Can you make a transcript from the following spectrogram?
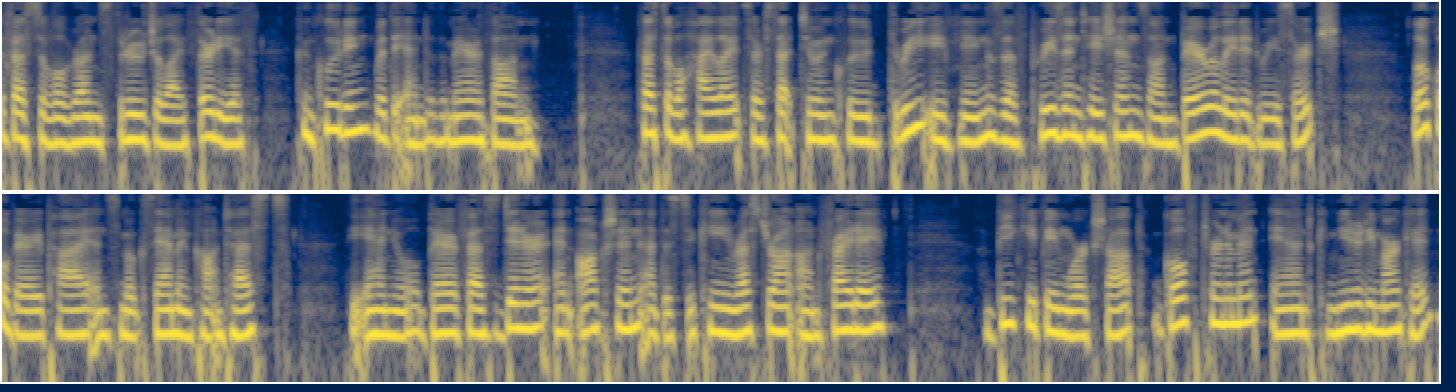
The festival runs through July 30th concluding with the end of the marathon. Festival highlights are set to include three evenings of presentations on bear related research, local berry pie and smoked salmon contests, the annual Bearfest dinner and auction at the Stikine restaurant on Friday, a beekeeping workshop, golf tournament, and community market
